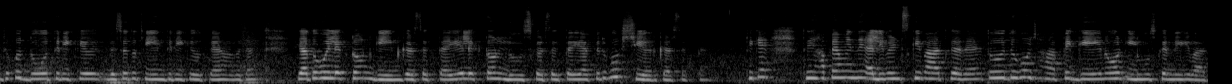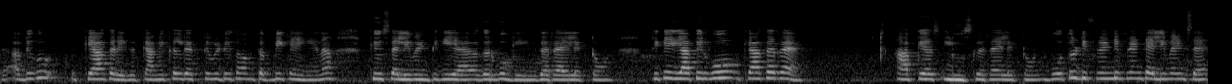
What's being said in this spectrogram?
देखो दो तरीके, वैसे तो तीन तरीके होते हैं, हमें पता है। या तो वो इलेक्ट्रॉन गेन कर सकता है, या इलेक्ट्रॉन लूज़ कर सकता है, या फिर वो शेयर कर सकता है। ठीक है? तो यहाँ पे हम इन एलिमेंट्स की बात कर रहे हैं। तो देखो, जहाँ पे गेन और लूज़ करने की बात है। अब देखो, क्या करेगा? केमिकल एक्टिविटी तो हम तब भी कहेंगे ना कि उस एलिमेंट की है, अगर वो गेन कर रहा है इलेक्ट्रॉन ठीक है? या फिर वो क्या कर रहा है? आपके पास लूज़ कर रहा है इलेक्ट्रॉन वो तो डिफरेंट डिफरेंट एलिमेंट्स हैं,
